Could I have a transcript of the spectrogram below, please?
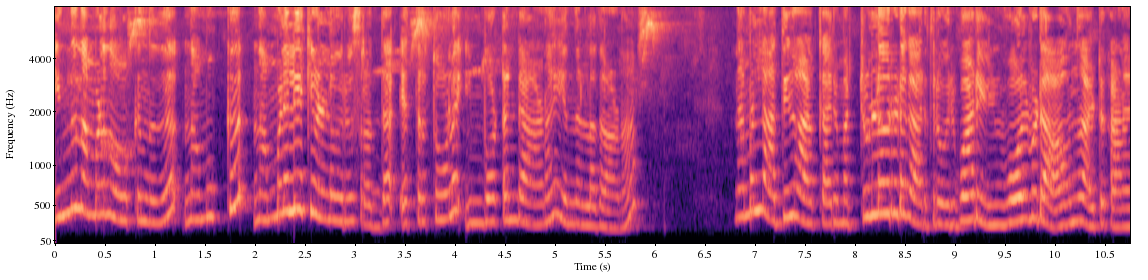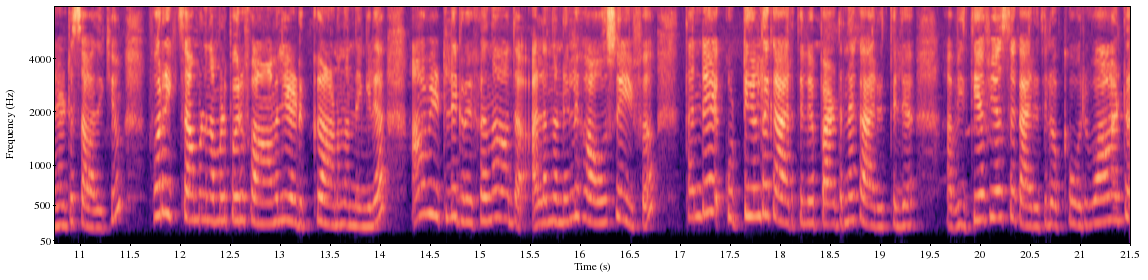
ഇന്ന് നമ്മൾ നോക്കുന്നത് നമുക്ക് നമ്മളിലേക്കുള്ള ഒരു ശ്രദ്ധ എത്രത്തോളം ഇമ്പോർട്ടന്റ് ആണ് എന്നുള്ളതാണ്. നമ്മളിൽ അധികം ആൾക്കാർ മറ്റുള്ളവരുടെ കാര്യത്തിൽ ഒരുപാട് ഇൻവോൾവ്ഡ് ആവുന്നതായിട്ട് കാണാനായിട്ട് സാധിക്കും. ഫോർ എക്സാമ്പിൾ നമ്മളിപ്പോൾ ഒരു ഫാമിലി എടുക്കുകയാണെന്നുണ്ടെങ്കിൽ ആ വീട്ടിലെ ഗൃഹനാഥ അല്ലെന്നുണ്ടെങ്കിൽ ഹൗസ് വൈഫ് തന്റെ കുട്ടികളുടെ കാര്യത്തിൽ പഠന കാര്യത്തിൽ വിദ്യാഭ്യാസ കാര്യത്തിലൊക്കെ ഒരുപാട്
